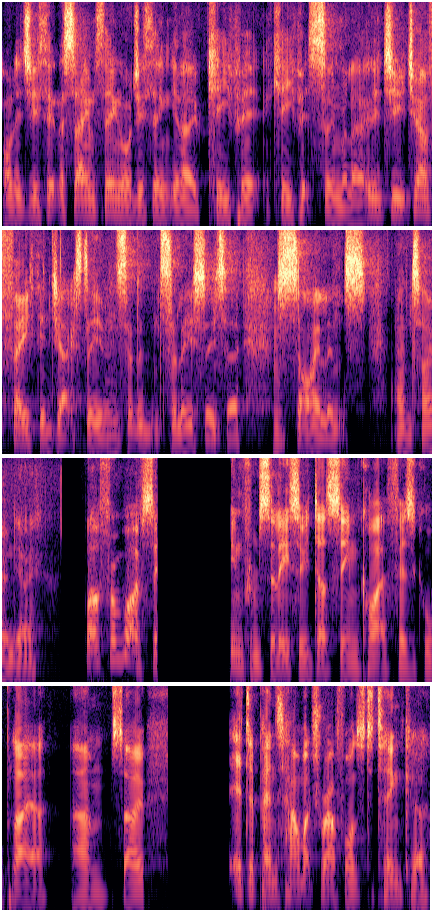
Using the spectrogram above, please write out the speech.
Or did you think the same thing, or do you think you know keep it keep it similar? Do you, do you have faith in Jack Stephens and Salisu to mm. silence Antonio? Well, from what I've seen from Salisu, he does seem quite a physical player. Um, so it depends how much Ralph wants to tinker.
